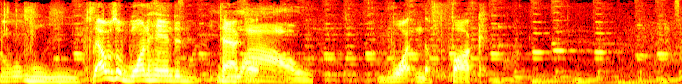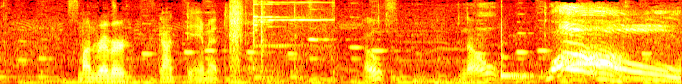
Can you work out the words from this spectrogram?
That was a one-handed tackle. Wow. What in the fuck? Come on, River. God damn it. Oh. No. Whoa! Oh,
